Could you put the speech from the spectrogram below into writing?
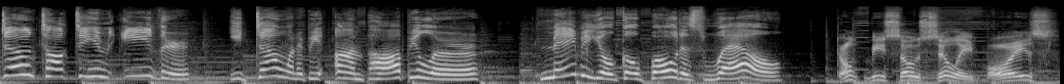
Don't talk to him either. You don't want to be unpopular. Maybe you'll go bold as well. Don't be so silly, boys.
